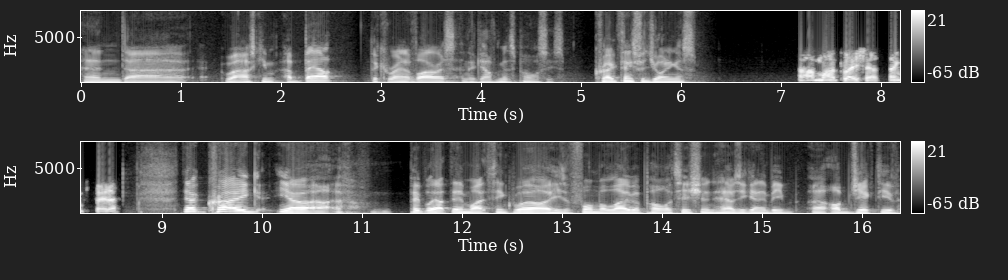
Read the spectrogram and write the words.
and uh, we'll ask him about the coronavirus and the government's policies. Craig, thanks for joining us. Uh, my pleasure. Thanks, Peter. Now, Craig, you know, uh, people out there might think, well, he's a former Labor politician. How's he going to be uh, objective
